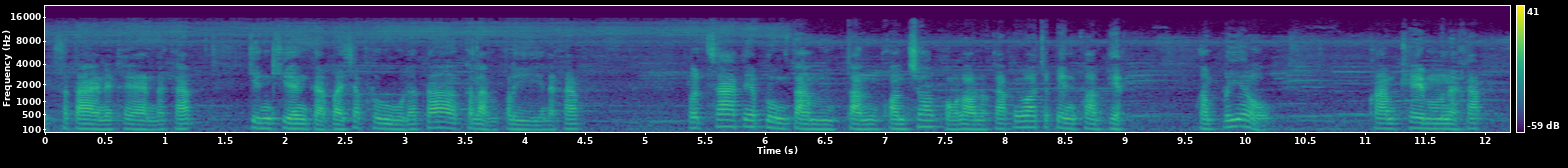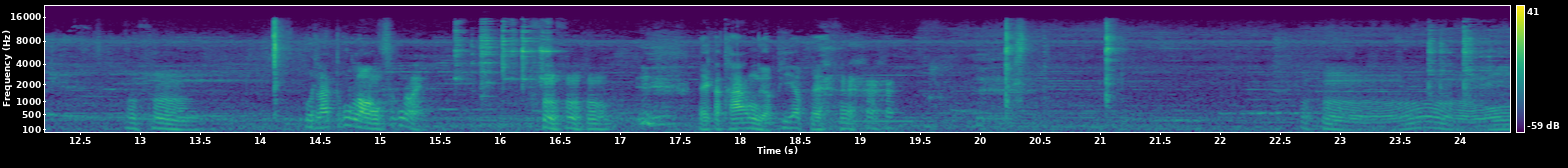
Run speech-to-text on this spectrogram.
ๆสไตล์ในแทนนะครับ กินเคียงกับใบชะพลูแล้วก็กระหล่ำปลีนะครับ รสชาติเนี่ยปรุงตามตามความชอบของเรานะครับ ไม่ว่าจะเป็นความเผ็ดความเปรี้ยว ความเค็มนะครับพูดแล้วต้องลองสักหน่อย ในกระทะเหงื่อเพียบเลยนี่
